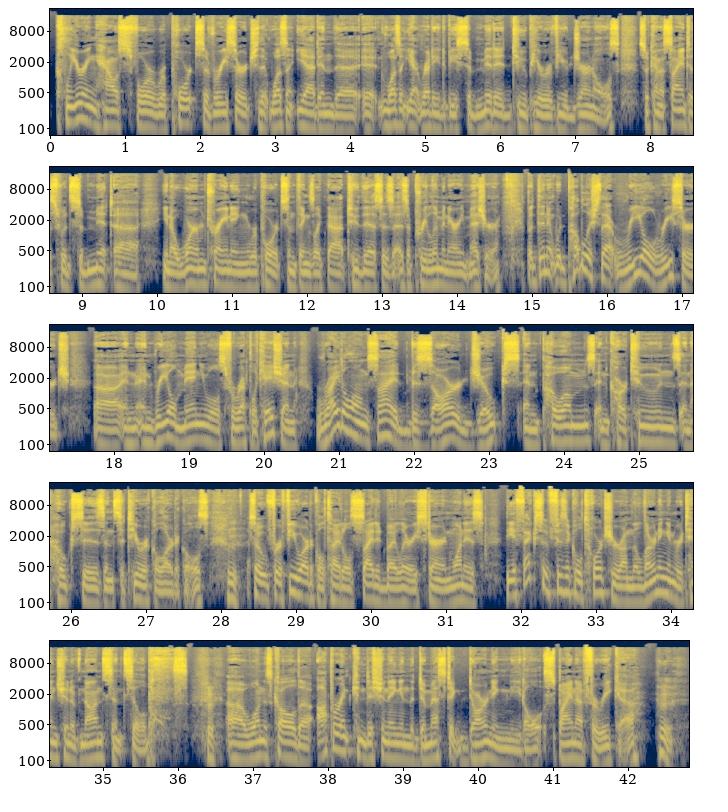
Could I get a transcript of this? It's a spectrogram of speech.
clearinghouse for reports of research that wasn't yet in the it wasn't yet ready to be submitted to peer reviewed journals. So kind of scientists would submit uh, you know worm training reports and things like that to this as, as a preliminary measure. But then it would publish that real research uh, and, and real manuals for replication right alongside bizarre jokes and poems and cartoons and hoaxes and satirical articles. So, for a few article titles cited by Larry Stern, one is The Effects of Physical Torture on the Learning and Retention of Nonsense Syllables. uh, one is called uh, Operant Conditioning in the Domestic Darning Needle, Spina Ferica.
